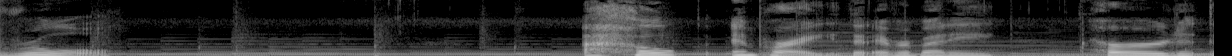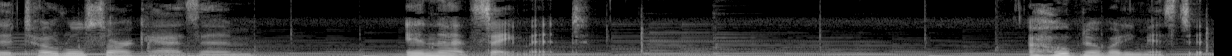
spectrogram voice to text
rule. I hope and pray that everybody heard the total sarcasm in that statement. I hope nobody missed it.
